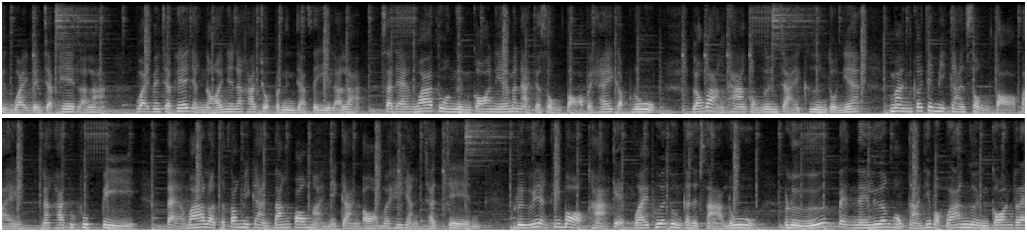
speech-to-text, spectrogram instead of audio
ถึงวัยเบญจเพศแล้วล่ะวัยเบญจเพศอย่างน้อยเนี่ยนะคะจบปริญญาตรีแล้วล่ะ แสดงว่าตัวเงินก้อนนี้มันอาจจะส่งต่อไปให้กับลูก ระหว่างทางของเงินจ่ายคืนตัวเนี้ยมันก็จะมีการส่งต่อไปนะคะ ทุกๆปี แต่ว่าเราจะต้องมีการตั้งเป้าหมายในการออมไว้ให้อย่างชัดเจน หรืออย่างที่บอกค่ะ เก็บไว้เพื่อทุนการศึกษาลูก หรือเป็นในเรื่องของการที่บอกว่าเงินก้อนแร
